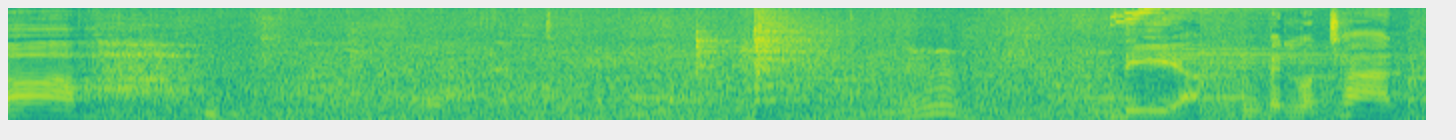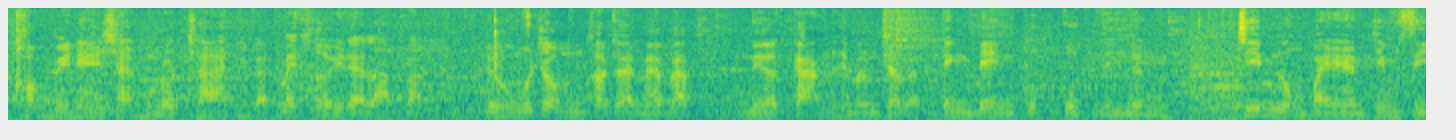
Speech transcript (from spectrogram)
อาอืม ดีอะ มันเป็นรสชาติคอมบิเนชันของรสชาติที่แบบไม่เคยได้รับอะ คือคุณผู้ชมเข้าใจไหมแบบเนื้อกั้งให้มันจะแบบเด้งๆกรุบๆนิดนึง จิ้มลงไปในน้ำจิ้มซี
